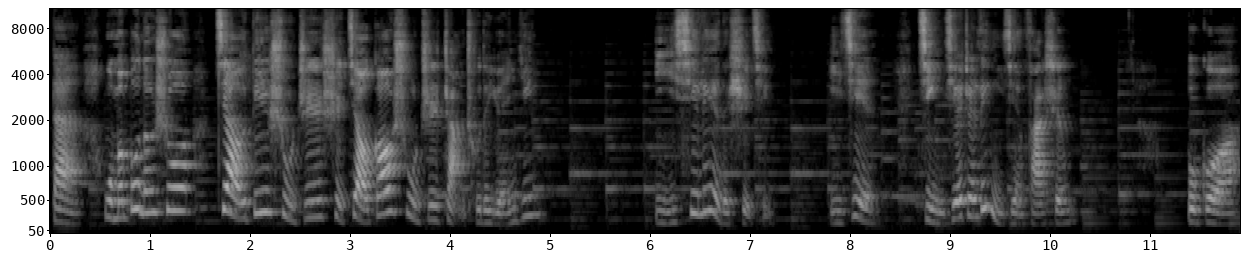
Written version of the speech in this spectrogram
但我们不能说较低树枝是较高树枝长出的原因。一系列的事情。一件紧接着另一件发生，不过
